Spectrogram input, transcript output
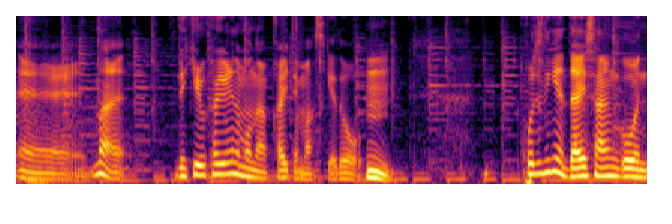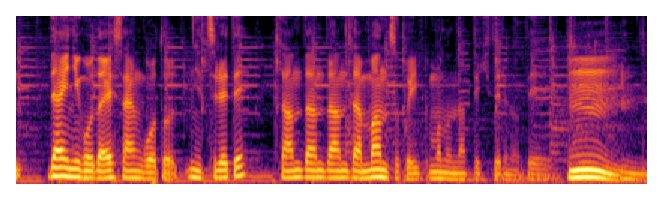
えーまあ、できる限りのものは書いてますけど、うん個人的には第3号、第2号、第3号とにつれて、だんだんだんだん満足いくものになってきてるので、うん。うん。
